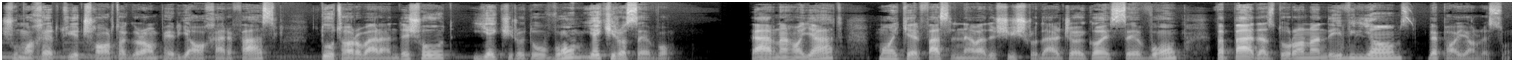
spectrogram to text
شوماخر توی چهار تا گرانپری آخر فصل دو تا رو برنده شد یکی رو دوم یکی رو سوم. در نهایت مایکل فصل 96 رو در جایگاه سوم و بعد از دوراننده ویلیامز به پایان رسوند.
